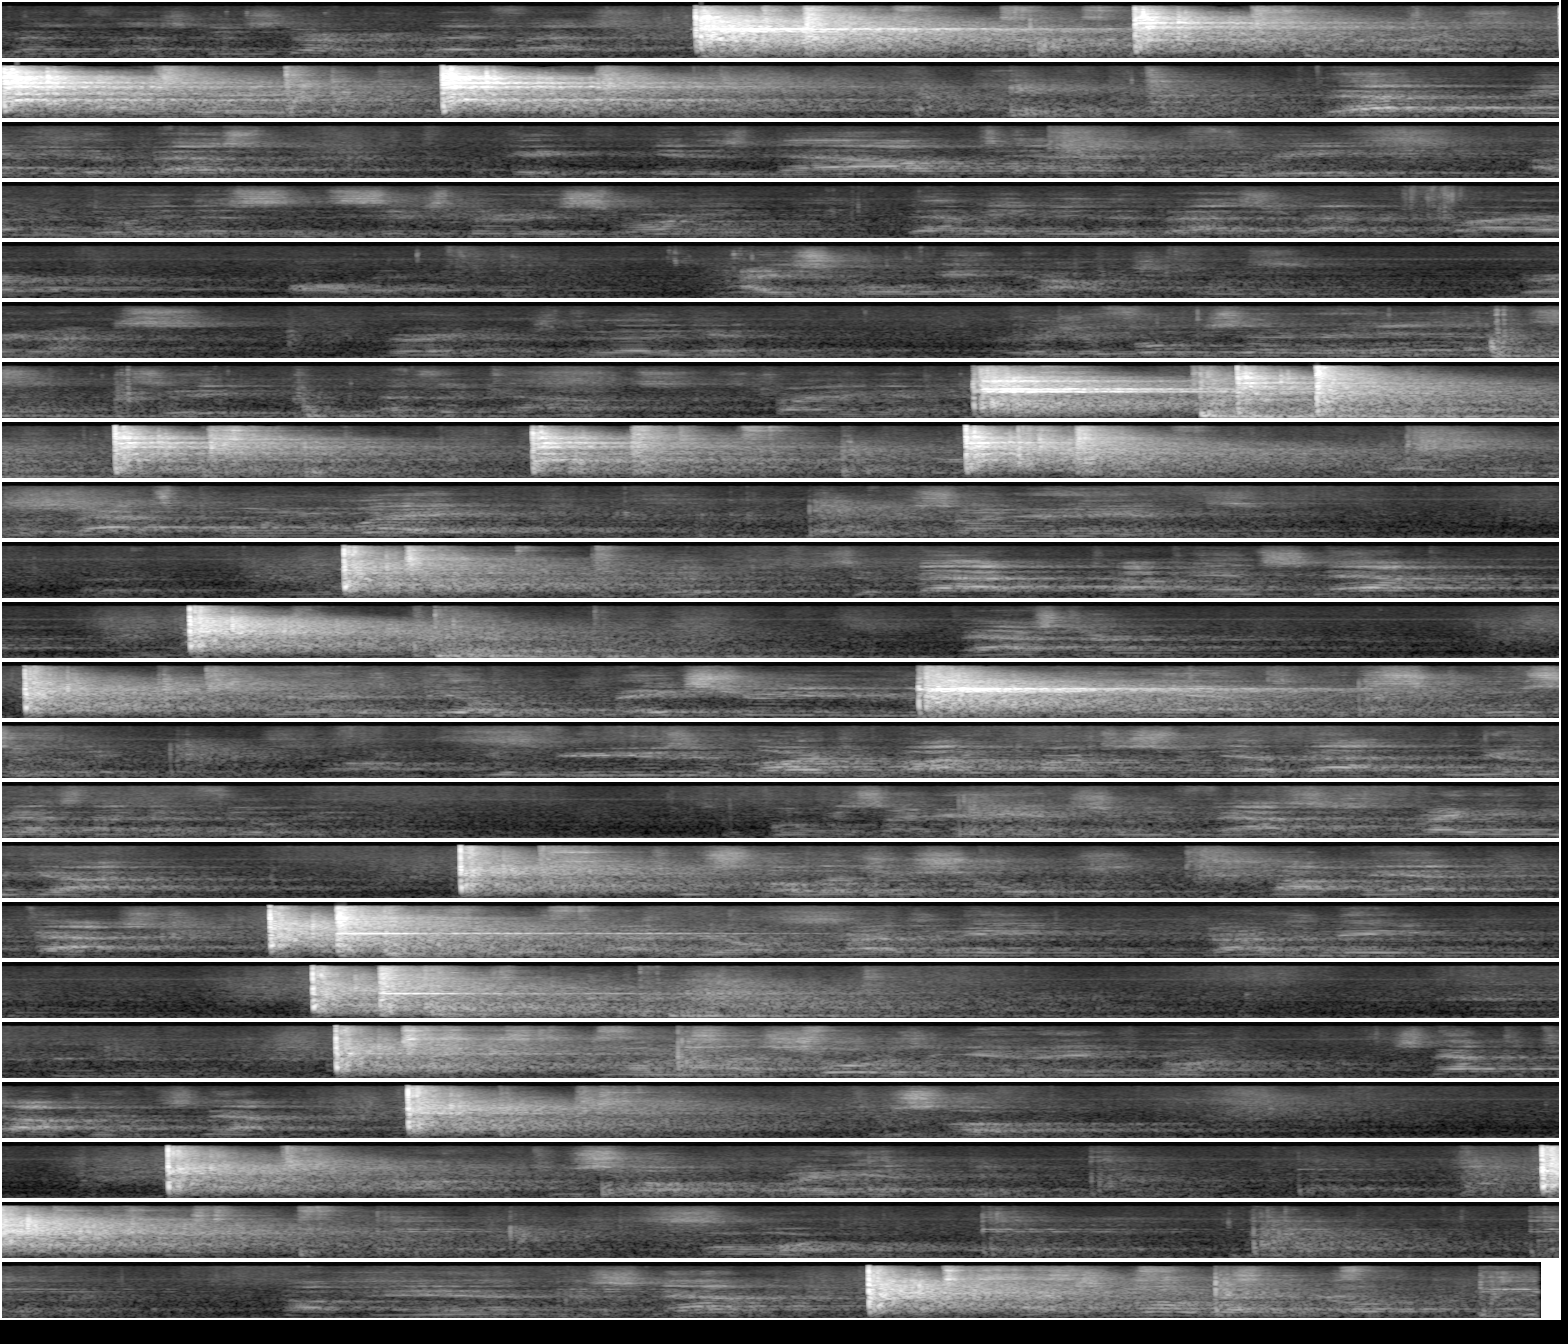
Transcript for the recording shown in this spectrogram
it back fast. Good start. Bring back fast. Nice. Dave. That may be the best. Okay, it is now 10 after 3. I've been doing this since 6.30 this morning. That may be the best rapid fire all day. High school and college. Very nice. Very nice. Do that again. Because you're focusing on your hands. Back. Top hand snap. Faster. You know, here's the deal. Make sure you're using your hands exclusively. Because if you're using larger body parts to swing that bat, then your other bat's not going to feel good. So focus on your hands. Them the fastest right hand you got. Too slow. That's your shoulders. Top hand. Fast. Girl. Drive the knee. Drive the knee. Shoulders again, eh? Come on. Snap the top hand. Snap. Too slow. Uh, too slow. Right hand. One more. Top hand, snap. Nice low, there you go.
